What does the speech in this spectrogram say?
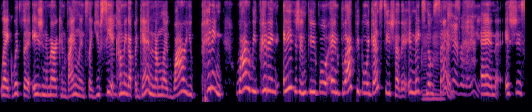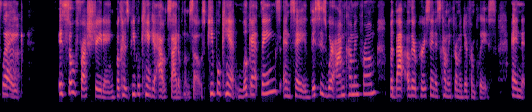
Like with the asian american violence like you see it mm. coming up again and i'm like why are you pitting why are we pitting asian people and black people against each other? It makes mm-hmm. no sense. and it's just like yeah it's so frustrating because people can't get outside of themselves. People can't look at things and say, this is where I'm coming from, but that other person is coming from a different place. And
